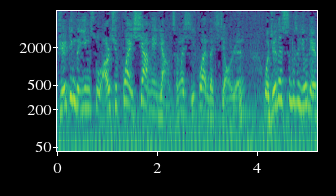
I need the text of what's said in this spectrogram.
决定的因素，而去怪下面养成了习惯的小人，我觉得是不是有点？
